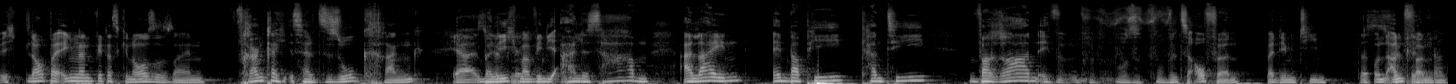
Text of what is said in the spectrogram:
ich glaube, bei England wird das genauso sein. Frankreich ist halt so krank. Ja, Überleg wirklich- mal, wen die alles haben. Allein Mbappé, Kanté, Varane. Ey, wo, wo willst du aufhören bei dem Team? das und anfangen.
